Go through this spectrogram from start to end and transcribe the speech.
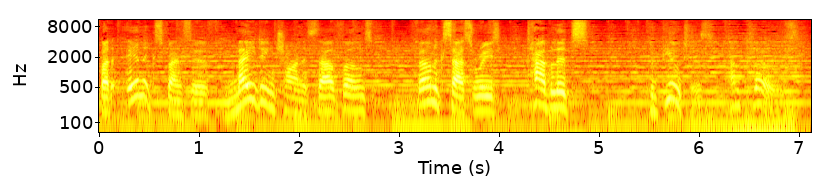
but inexpensive made in China cell phones, phone accessories, tablets, computers, and clothes.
